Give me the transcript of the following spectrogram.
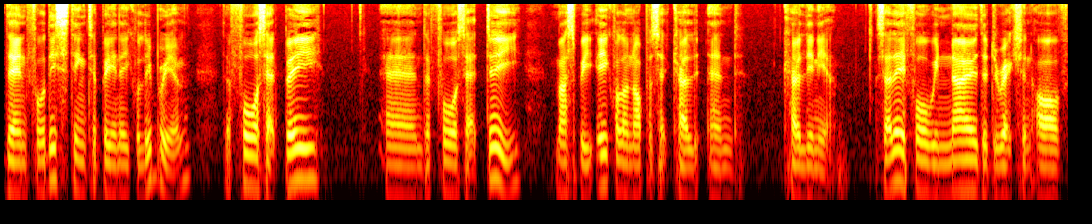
then for this thing to be in equilibrium, the force at B and the force at D must be equal and opposite co and collinear. So therefore we know the direction of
